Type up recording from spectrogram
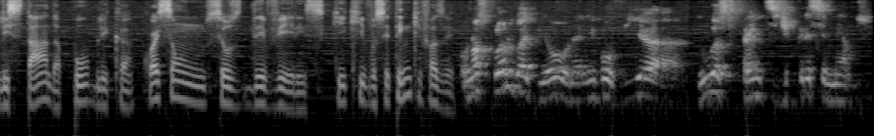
listada, pública, quais são seus deveres? O que, que você tem que fazer? O nosso plano do IPO né, envolvia duas frentes de crescimento.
